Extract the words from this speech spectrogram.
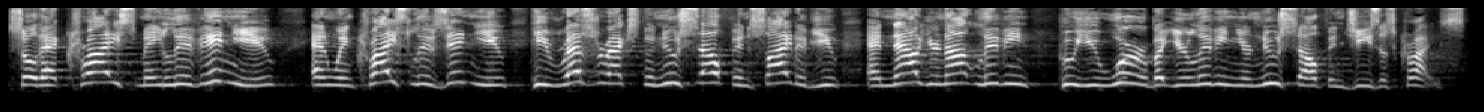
so that Christ may live in you. And when Christ lives in you, He resurrects the new self inside of you. And now you're not living who you were, but you're living your new self in Jesus Christ.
